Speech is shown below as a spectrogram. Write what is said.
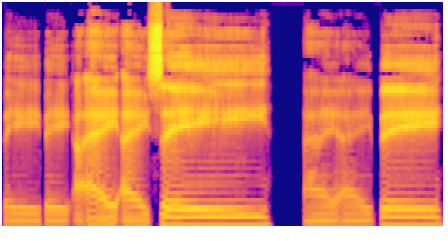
B B uh, A A C A A B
